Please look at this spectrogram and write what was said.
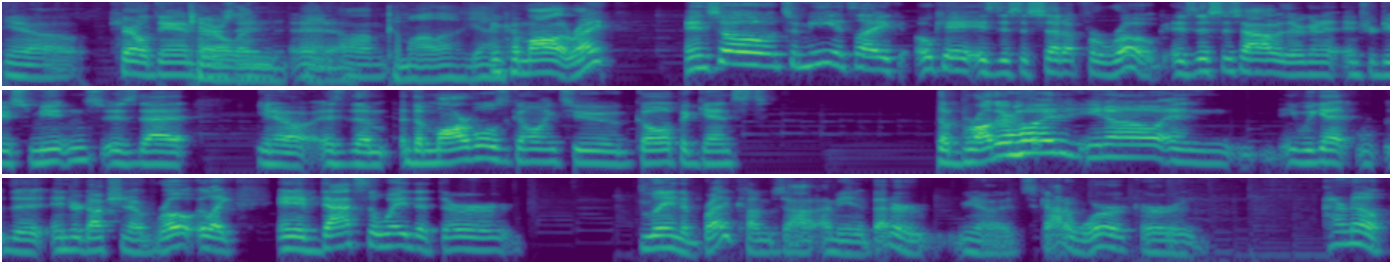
you know Carol Danvers Carol and, and, and, and um Kamala. Yeah. and Kamala, right? And so to me, it's like, okay, is this a setup for Rogue? Is this is how they're going to introduce mutants? Is that you know, is the the Marvels going to go up against the Brotherhood? You know, and we get the introduction of Rogue, like, and if that's the way that they're laying the bread comes out, I mean, it better, you know, it's got to work, or I don't know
